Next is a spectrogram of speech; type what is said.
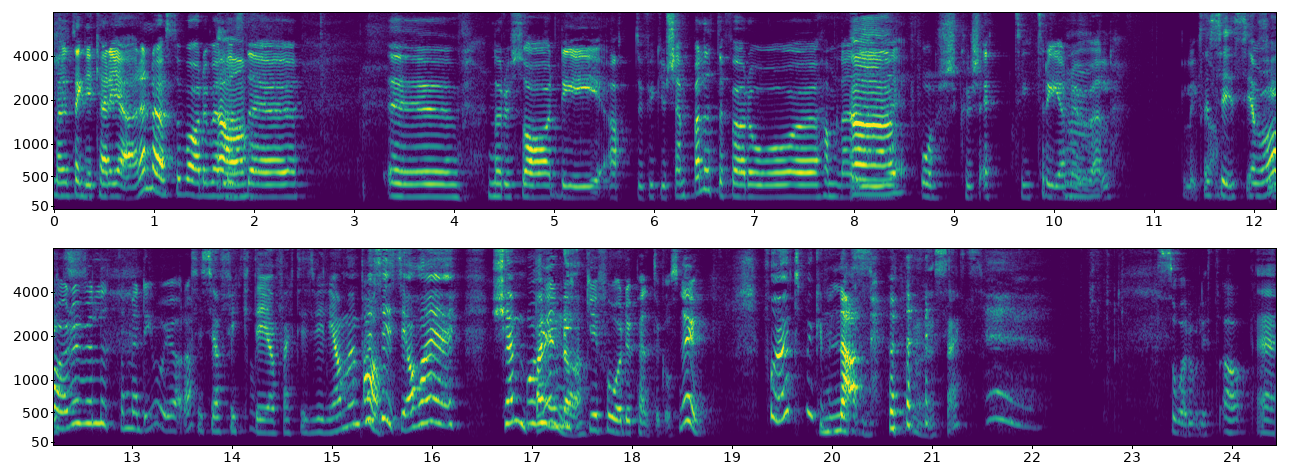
Men jag tänker karriären där så var det väl Ja. lite eh, när du sa det att du fick ju kämpa lite för att hamna Ja. i årskurs 1 till 3 nu Mm. väl? Liksom. Precis, jag Då har du väl lite med det att göra. Tills jag fick det jag faktiskt vill. Ja men Ja. precis, jag har eh, Och kämpat hur ändå. mycket får du Pentacles nu? Får jag inte så mycket None. Mm, exakt. Så roligt. Ja. Eh,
